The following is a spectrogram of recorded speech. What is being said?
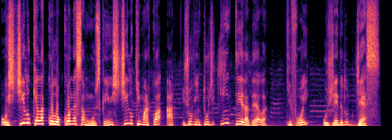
o estilo que ela colocou nessa música e o estilo que marcou a, a juventude inteira dela, que foi o gênero do jazz.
